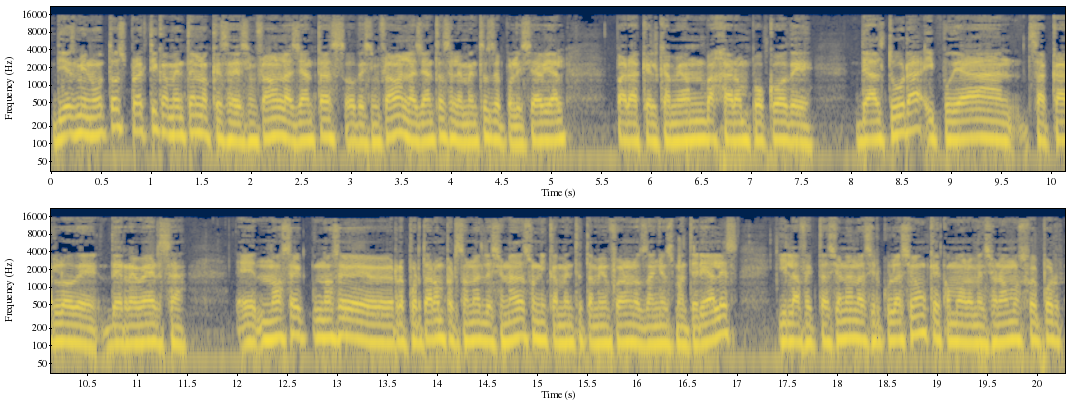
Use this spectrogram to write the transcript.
10 minutos, prácticamente en lo que se desinflaban las llantas o desinflaban las llantas elementos de policía vial para que el camión bajara un poco de, de altura y pudieran sacarlo de, de reversa. Eh, no se no se reportaron personas lesionadas, únicamente también fueron los daños materiales y la afectación en la circulación, que como lo mencionamos fue por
